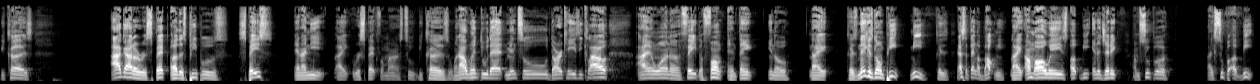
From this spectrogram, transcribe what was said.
because I gotta respect others people's space, and I need like respect for mine too. Because when I went through that mental dark hazy cloud, I didn't want to fake the funk and think, you know, like, cause niggas gonna peep me. Cause that's the thing about me. Like I'm always upbeat, energetic. I'm super, like super upbeat.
